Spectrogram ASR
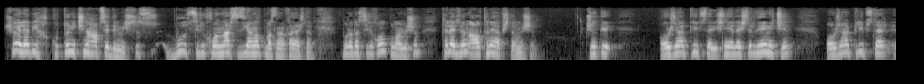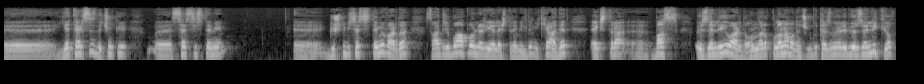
Şöyle bir kutunun içine hapsedilmiş. Siz, bu silikonlar sizi yanıltmasın arkadaşlar. Burada silikon kullanmışım. Televizyonun altına yapıştırmışım. Çünkü orijinal Philips'leri içine yerleştirdiğim için orijinal Philips'ler e, yetersizdi. Çünkü e, ses sistemi güçlü bir ses sistemi vardı. Sadece bu hoparlörleri yerleştirebildim. iki adet ekstra e, bas özelliği vardı. Onları kullanamadım. Çünkü bu televizyonda öyle bir özellik yok.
